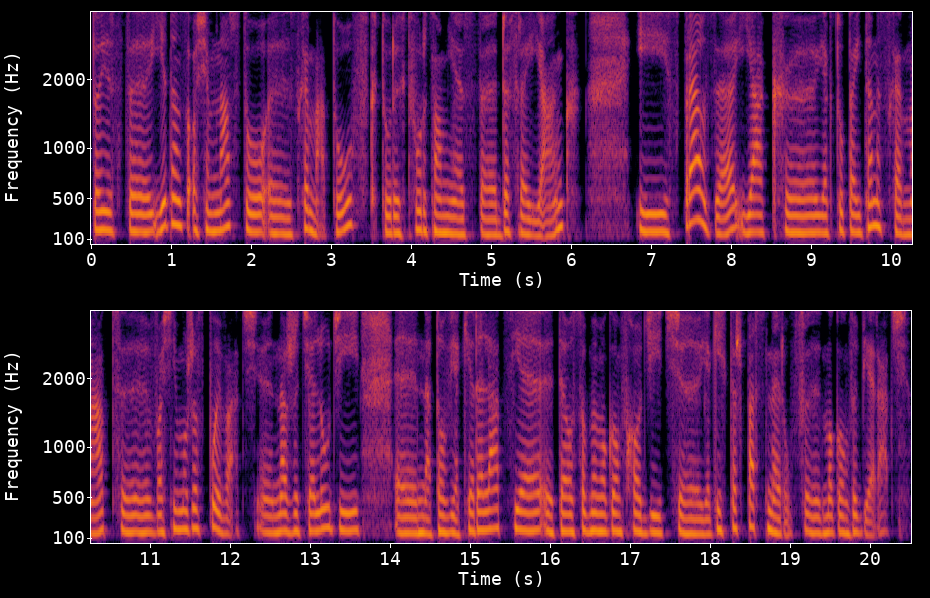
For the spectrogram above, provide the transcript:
To jest e, jeden z 18 e, schematów, których twórcą jest e, Jeffrey Young. I sprawdzę, jak, jak tutaj ten schemat właśnie może wpływać na życie ludzi, na to, w jakie relacje te osoby mogą wchodzić, jakich też partnerów mogą wybierać.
